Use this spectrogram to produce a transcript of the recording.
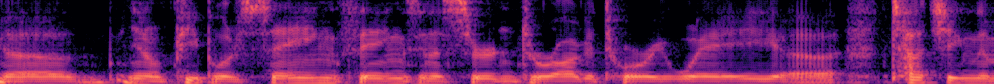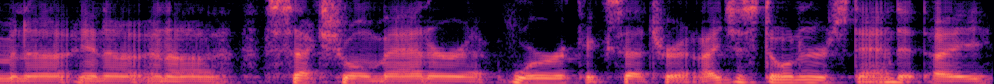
uh, you know, people are saying things in a certain derogatory way, uh, touching them in a in a in a sexual manner at work, etc. And I just don't understand it. I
